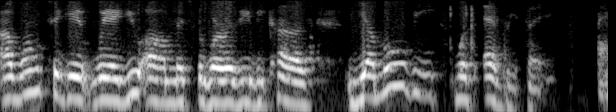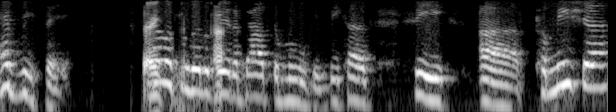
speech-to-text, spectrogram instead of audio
I want to get where you are, Mr. Worthy, because your movie was everything. Everything. Thank Tell us a little I- bit about the movie because see, uh Kamisha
